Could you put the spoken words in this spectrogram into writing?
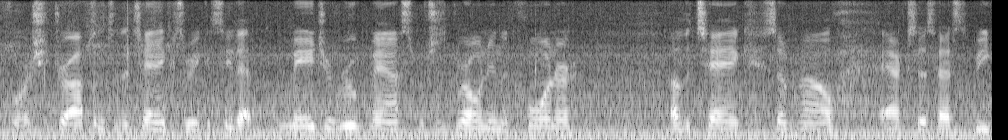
before she drops into the tank. So we can see that major root mass which is growing in the corner of the tank. Somehow access has to be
